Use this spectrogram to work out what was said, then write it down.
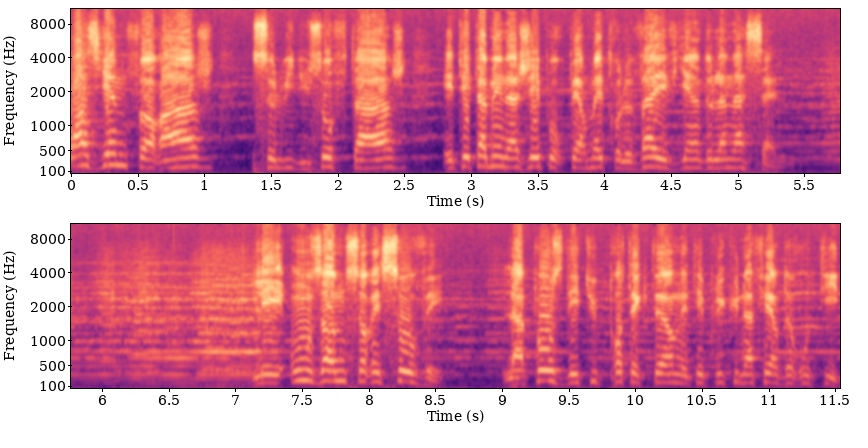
Troisième forage, celui du sauvetage, était aménagé pour permettre le va-et-vient de la nacelle. Les onze hommes seraient sauvés. La pose des tubes protecteurs n'était plus qu'une affaire de routine.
